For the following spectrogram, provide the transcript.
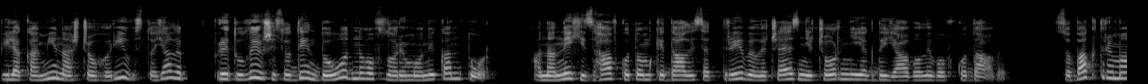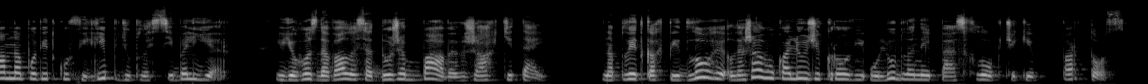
Біля каміна, що горів, стояли, притулившись один до одного Флоремон і Кантор а на них із гавкотом кидалися три величезні, чорні, як дияволи вовкодави. Собак тримав на повідку Філіп Дюплесі Бельєр, і його, здавалося, дуже бавив жах дітей. На плитках підлоги лежав у калюжі крові улюблений пес хлопчиків Партос.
